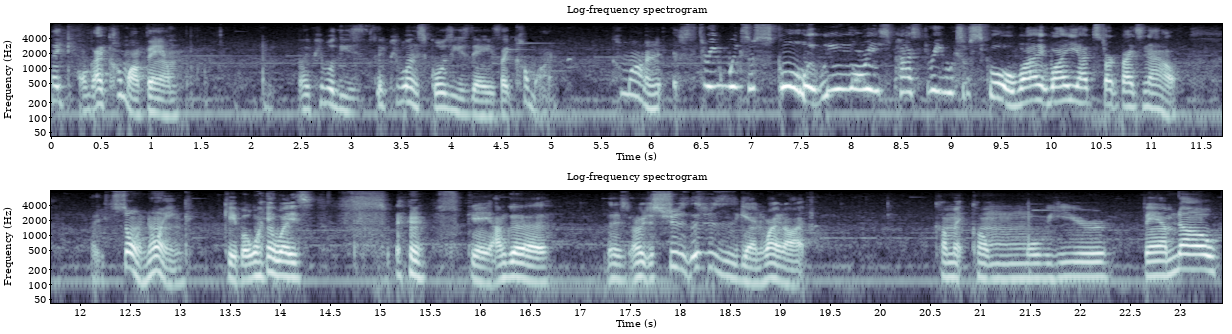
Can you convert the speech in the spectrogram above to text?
Like, oh, like, come on, fam. Like people these like people in schools these days. Like, come on, come on. It's three weeks of school. We already passed three weeks of school. Why why you had to start fights now? Like, so annoying. Okay, but anyways. okay, I'm gonna. Let's, oh, just shoot. Let's this again. Why not? Come come over here. Bam, no!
